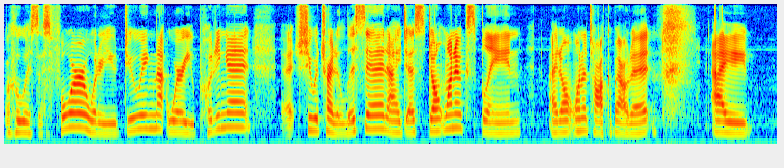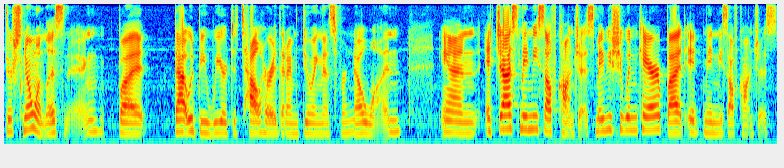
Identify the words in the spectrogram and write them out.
Who is this for? What are you doing that? Where are you putting it? Uh, she would try to listen. I just don't want to explain. I don't want to talk about it. I there's no one listening, but that would be weird to tell her that I'm doing this for no one. And it just made me self conscious. Maybe she wouldn't care, but it made me self conscious.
